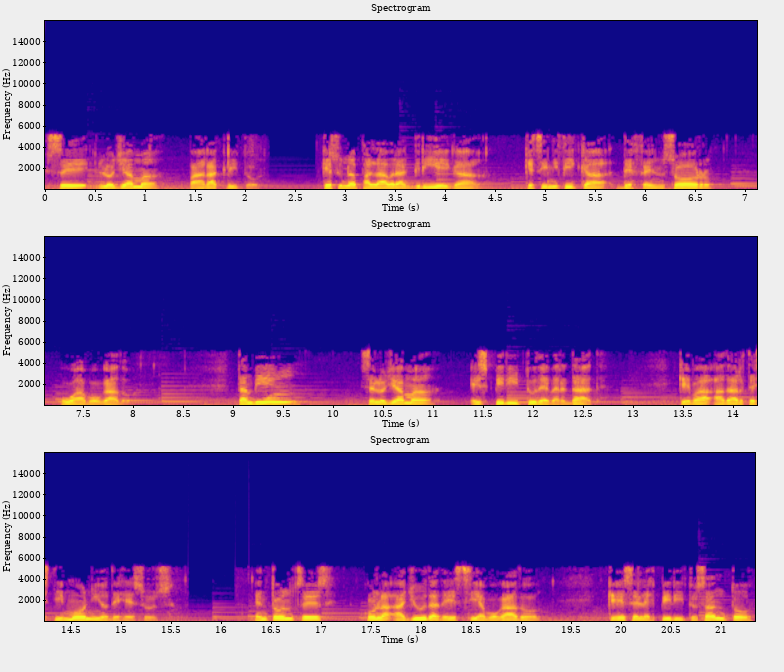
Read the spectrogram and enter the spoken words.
se lo llama paráclito, que es una palabra griega que significa defensor o abogado. También se lo llama Espíritu de verdad, que va a dar testimonio de Jesús. Entonces, con la ayuda de ese abogado, que es el Espíritu Santo,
